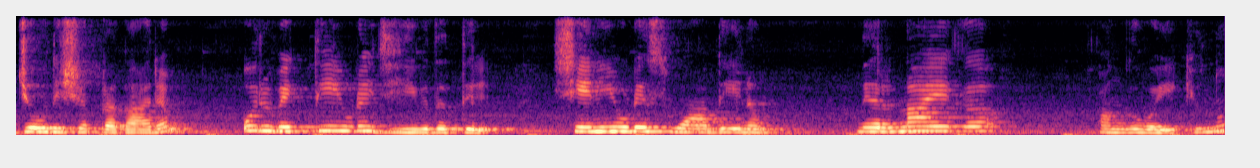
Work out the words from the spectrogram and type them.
ജ്യോതിഷപ്രകാരം ഒരു വ്യക്തിയുടെ ജീവിതത്തിൽ ശനിയുടെ സ്വാധീനം നിർണായക പങ്ക് വഹിക്കുന്നു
